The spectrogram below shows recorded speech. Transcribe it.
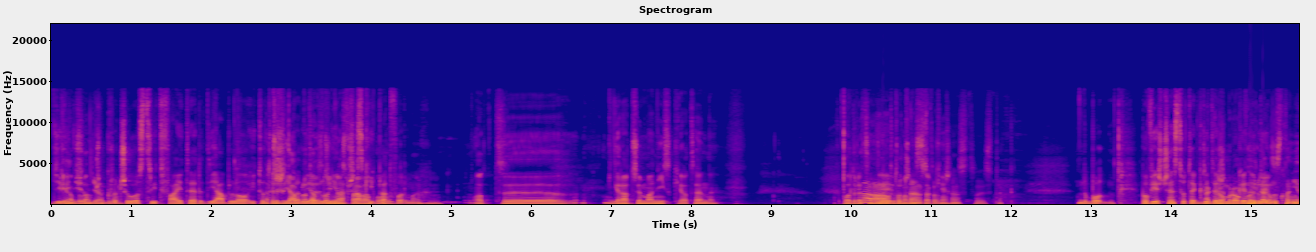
90 Diablo. przekroczyło Street Fighter, Diablo i to znaczy, też Diablo chyba Diablo nie na wszystkich sprawa, platformach. Mhm. Od y, graczy ma niskie oceny. Pod recenzją no, to często, często jest tak. No bo, bo wiesz, często te gry A też roku generują i tak dostanie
